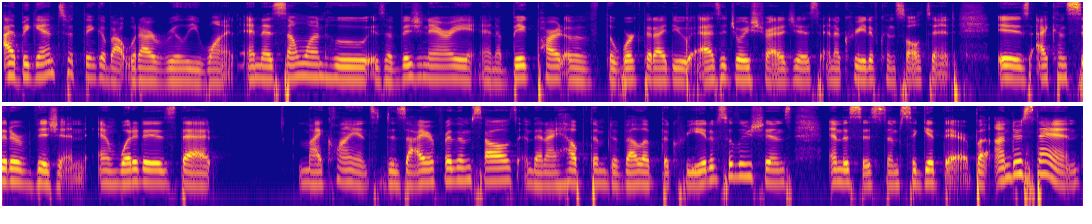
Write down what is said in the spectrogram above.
I began to think about what I really want. And as someone who is a visionary and a big part of the work that I do as a joy strategist and a creative consultant is I consider vision and what it is that my clients desire for themselves and then I help them develop the creative solutions and the systems to get there. But understand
